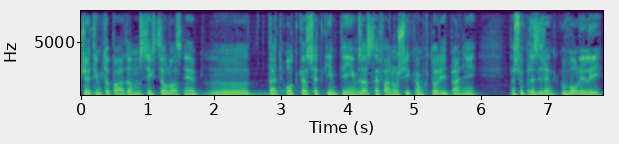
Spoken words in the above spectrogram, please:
Čiže týmto pádom si chcel vlastne uh, dať odkaz všetkým tým zase fanúšikom, ktorí pani našu prezidentku volili,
